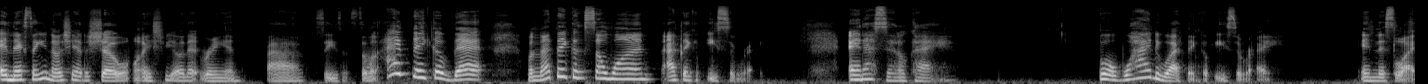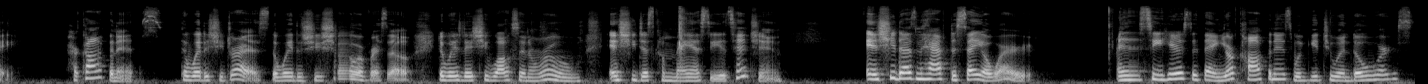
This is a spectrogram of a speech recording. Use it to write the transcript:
and next thing you know, she had a show on HBO that ran five seasons. So when I think of that, when I think of someone, I think of Issa Rae. And I said, okay, but why do I think of Issa Rae in this light? Her confidence, the way that she dressed, the way that she show of herself, the way that she walks in a room and she just commands the attention. And she doesn't have to say a word. And see, here's the thing your confidence will get you indoors.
